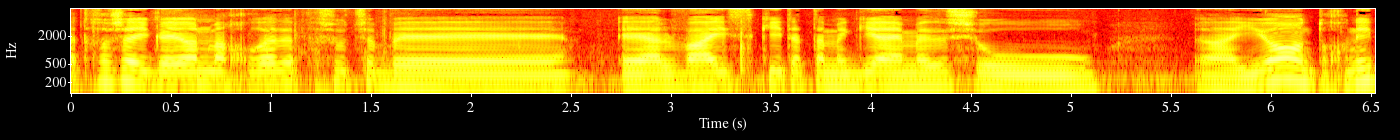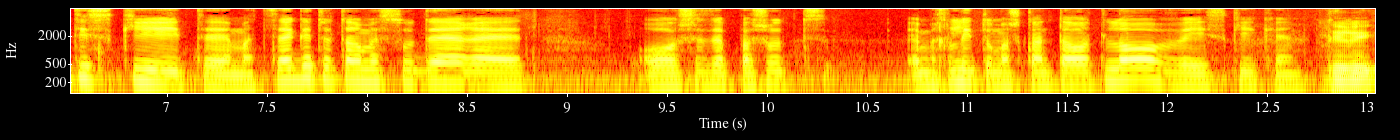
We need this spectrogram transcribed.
אתה חושב שההיגיון מאחורי זה פשוט שבהלוואה עסקית אתה מגיע עם איזשהו רעיון, תוכנית עסקית, אה, מצגת יותר מסודרת, או שזה פשוט, הם החליטו משכנתאות לא ועסקי כן. תראי,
